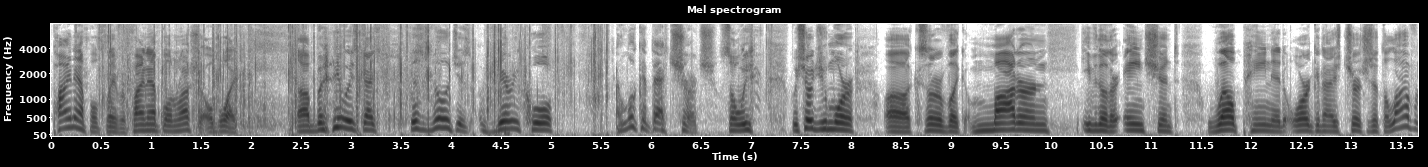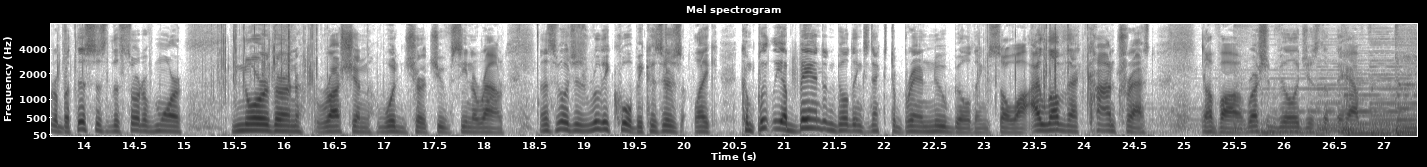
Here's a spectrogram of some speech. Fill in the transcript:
pineapple flavor, pineapple in Russia, oh boy. Uh, but anyways, guys, this village is very cool. And look at that church. So we, we showed you more uh, sort of like modern, even though they're ancient, well-painted, organized churches at the Lavra, but this is the sort of more northern Russian wooden church you've seen around. And this village is really cool because there's like completely abandoned buildings next to brand new buildings. So uh, I love that contrast of uh, Russian villages that they have.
